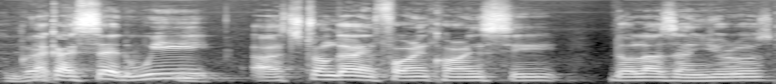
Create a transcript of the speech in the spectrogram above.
Great. Like I said, we mm. are stronger in foreign currency, dollars and euros.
